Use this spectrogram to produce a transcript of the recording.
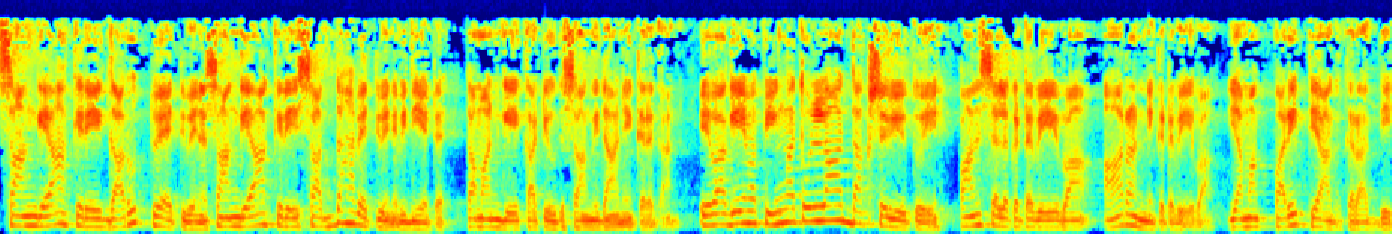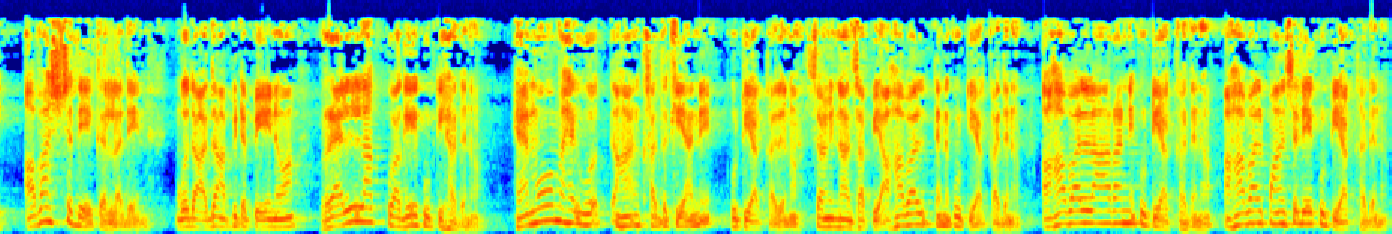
සංඝයා කෙරේ ගරුත්ව ඇතිවෙන සංඝයා කෙරේ සද්ධහා ඇතිවෙන විදිහට තමන්ගේ කටයුතු සංවිධානය කරගන්න. ඒවාගේම පින්වතුල්ලා දක්ෂවියතුයි පන්සලකට වේවා ආරන්නෙකට වේවා යමක් පරිත්‍යාග කරද්දී අවශ්‍යදය කරලා දෙන්න. ගොද අද අපිට පේනවා රැල්ලක් වගේ කුටි හදනවා. හැමෝම හැවොත් හද කියන්නේ කුටියක් හදනවා සමිනාස් අපි අහවල් තැන කුටියක් හදනවා. අහවල් ආරන්නේ කුටියක් හදනවා. අහවල් පන්සලේ කුටියක් හදනවා.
